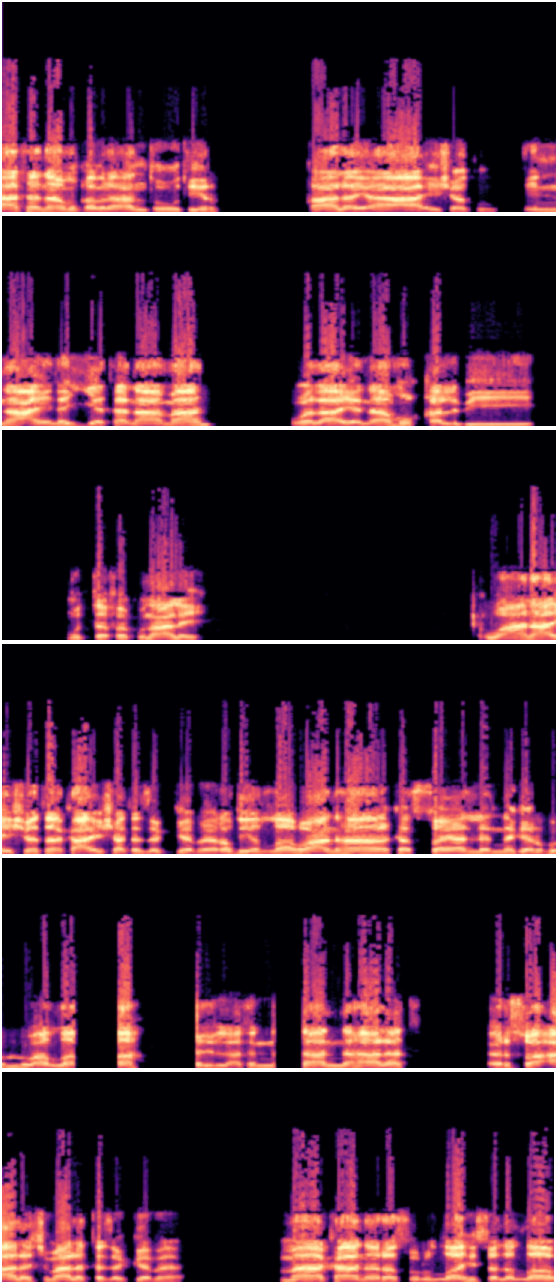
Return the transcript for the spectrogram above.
أتنام قبل أن توتر؟ قال يا عائشة إن عيني تنامان ولا ينام قلبي. متفق عليه. وعن عائشة كعائشة تزجب رضي الله عنها كصا ያለን ነገር ሁሉ አላህ ልላትና እንሃለት እርሷ አለች ማለት ተዘገበ ما كان رسول الله صلى الله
